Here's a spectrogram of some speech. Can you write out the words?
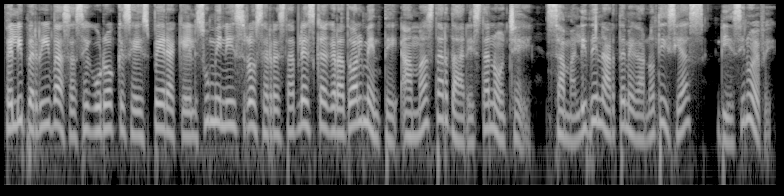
Felipe Rivas aseguró que se espera que el suministro se restablezca gradualmente a más tardar esta noche. Samalí Dinarte, Mega Noticias, 19.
